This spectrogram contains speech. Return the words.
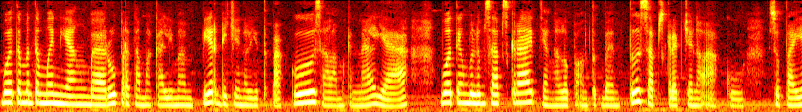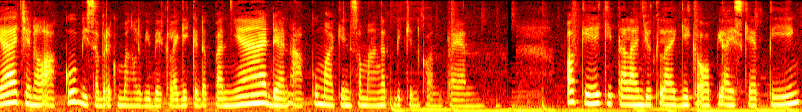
Buat teman-teman yang baru pertama kali mampir di channel YouTube aku, salam kenal ya. Buat yang belum subscribe, jangan lupa untuk bantu subscribe channel aku supaya channel aku bisa berkembang lebih baik lagi ke depannya dan aku makin semangat bikin konten. Oke, kita lanjut lagi ke Opi Ice Skating.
